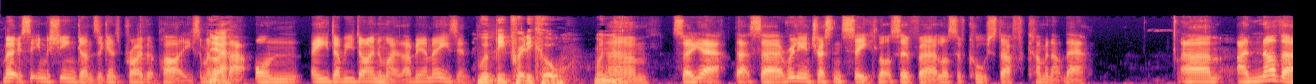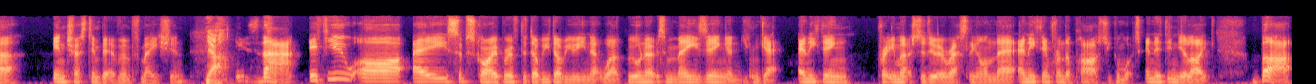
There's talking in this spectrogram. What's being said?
Motor City Machine Guns against Private Party, something Yeah. like that on AEW Dynamite, that'd be amazing. Would be pretty cool, wouldn't it? Um, so yeah, that's uh, really interesting to see. Lots of uh, lots of cool stuff coming up there. Um, another interesting bit of information yeah. is that if you are a subscriber of the WWE Network, we all know it's amazing, and you can get anything pretty much to do with wrestling on there. Anything from the past, you can watch anything you like. But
